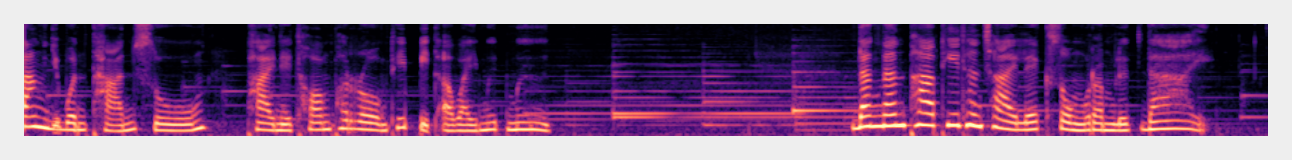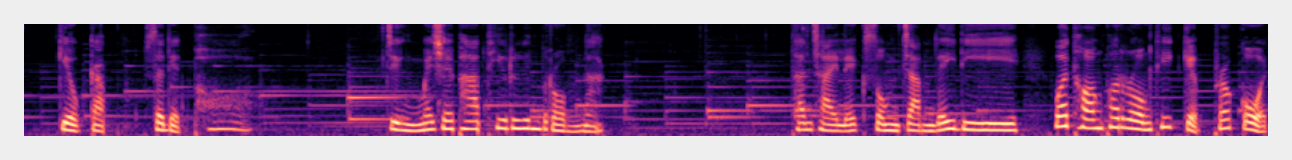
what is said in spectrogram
ตั้งอยู่บนฐานสูง ภายในท้องพระโรงที่ปิดเอาไว้มืดๆ ดังนั้นภาพที่ท่านชายเล็กทรงรำลึกได้ เกี่ยวกับเสด็จพ่อ จึงไม่ใช่ภาพที่รื่นรมนัก ท่านชายเล็กทรงจำได้ดีว่าท้องพระโรงที่เก็บพระโกรธ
